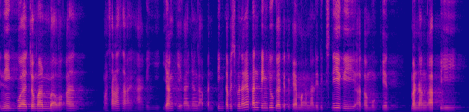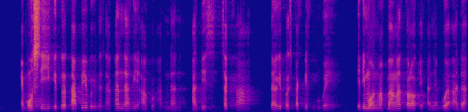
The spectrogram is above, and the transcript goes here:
ini gue cuma membawakan masalah sehari-hari yang kiranya nggak penting tapi sebenarnya penting juga gitu kayak mengenali diri sendiri atau mungkin menanggapi emosi gitu tapi berdasarkan dari Al-Quran dan hadis serta dari perspektif gue jadi mohon maaf banget kalau kiranya gue ada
